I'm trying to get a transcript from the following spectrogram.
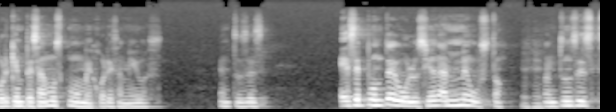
Porque empezamos como mejores amigos. Entonces, ese punto de evolución a mí me gustó. Entonces,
